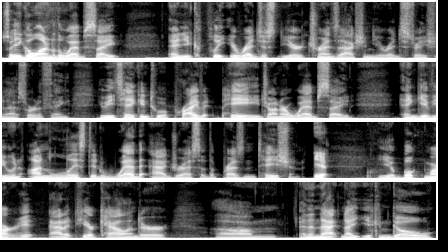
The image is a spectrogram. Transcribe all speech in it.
So you go onto the website and you complete your regist- your transaction, your registration, that sort of thing. You'll be taken to a private page on our website and give you an unlisted web address of the presentation Yeah. you bookmark it, add it to your calendar, um, and then that night you can go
